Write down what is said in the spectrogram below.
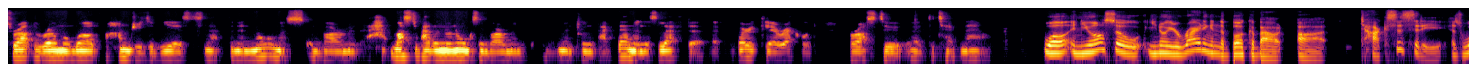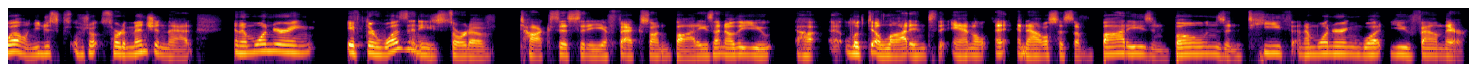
throughout the Roman world for hundreds of years has left an enormous environment, must have had an enormous environmental impact then, and has left a, a very clear record for us to uh, detect now. Well, and you also, you know, you're writing in the book about uh, toxicity as well. And you just sort of mentioned that. And I'm wondering if there was any sort of toxicity effects on bodies. I know that you uh, looked a lot into the anal- analysis of bodies and bones and teeth, and I'm wondering what you found there.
